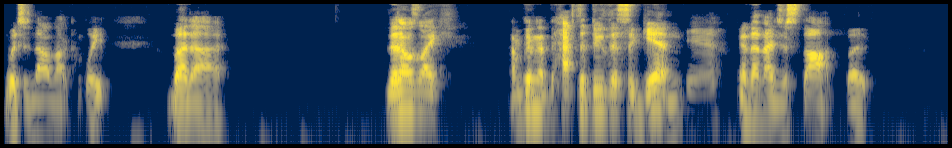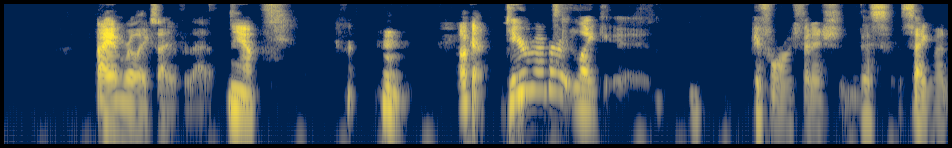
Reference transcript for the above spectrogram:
which is now not complete, but uh then I was like, I'm gonna have to do this again, Yeah. and then I just stopped. But I am really excited for that. Yeah. Hmm. Okay. Do you remember, like, before we finish this segment,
